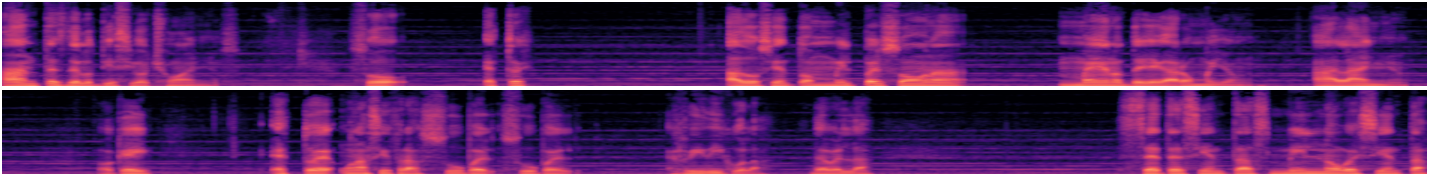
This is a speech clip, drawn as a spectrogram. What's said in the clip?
antes de los 18 años. So, esto es a 200 mil personas menos de llegar a un millón al año. ¿Ok? Esto es una cifra súper, súper ridícula, de verdad. 700.900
